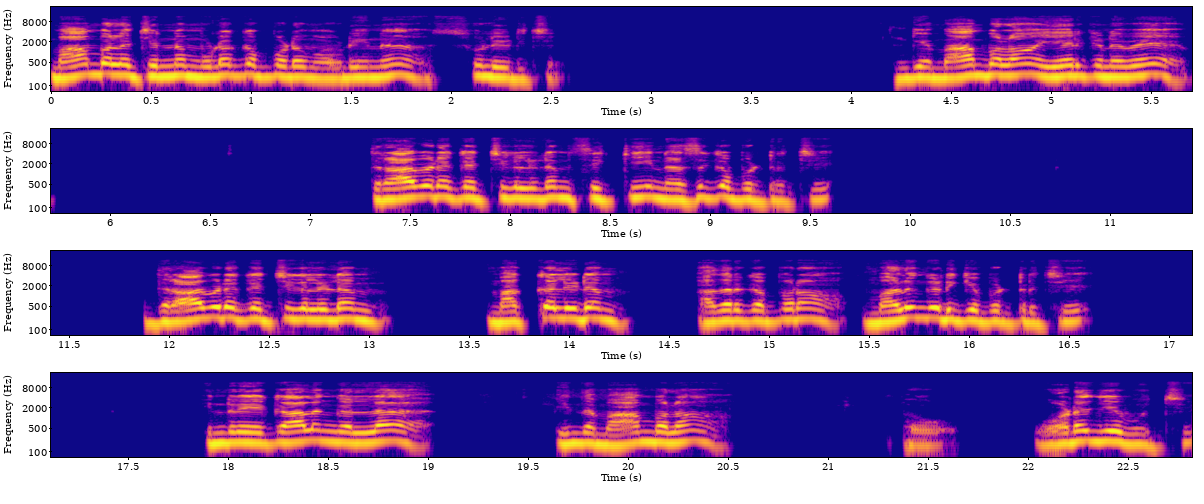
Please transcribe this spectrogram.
மாம்பழ சின்னம் முடக்கப்படும் அப்படின்னு சொல்லிடுச்சு. இங்கே மாம்பழம் ஏற்கனவே திராவிட கட்சிகளிடம் சிக்கி நசுக்கப்பட்டுருச்சு. திராவிட கட்சிகளிடம், மக்களிடம் அதற்கப்புறம் மழுங்கடிக்கப்பட்டுருச்சு. இன்றைய காலங்களில் இந்த மாம்பழம் உடஞ்சே போச்சு.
